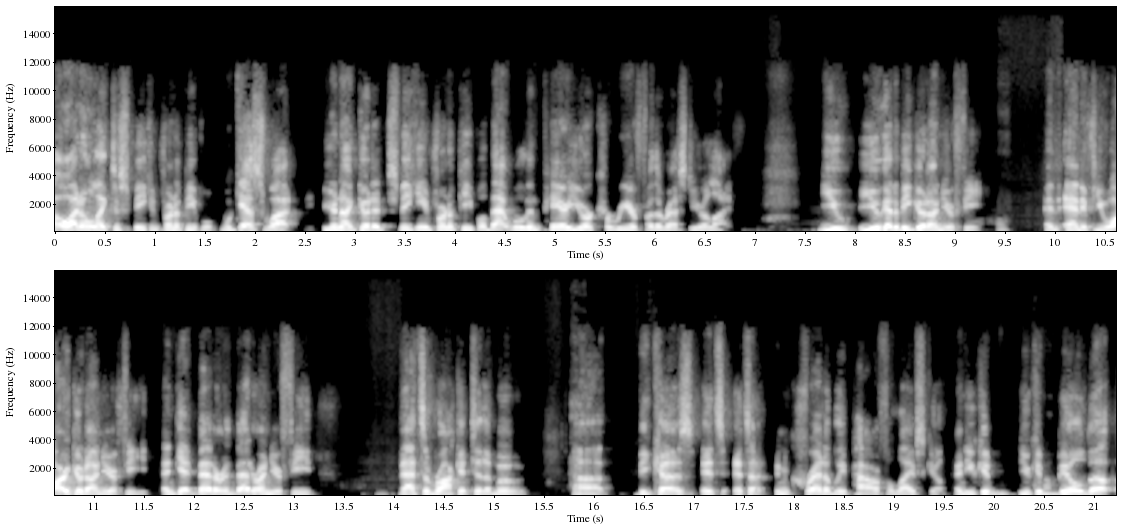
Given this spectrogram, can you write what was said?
Oh, I don't like to speak in front of people. Well, guess what? You're not good at speaking in front of people that will impair your career for the rest of your life. You you got to be good on your feet. And and if you are good on your feet and get better and better on your feet that's a rocket to the moon uh, because it's it's an incredibly powerful life skill. And you can you can build up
